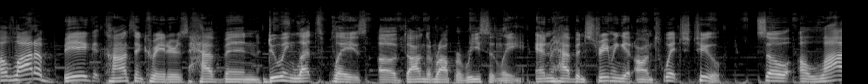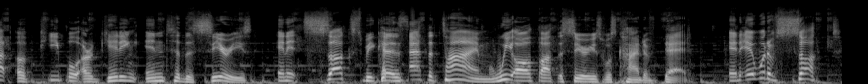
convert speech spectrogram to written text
a lot of big content creators have been doing let's plays of Danganronpa recently and have been streaming it on Twitch too. So a lot of people are getting into the series and it sucks because at the time we all thought the series was kind of dead. And it would have sucked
